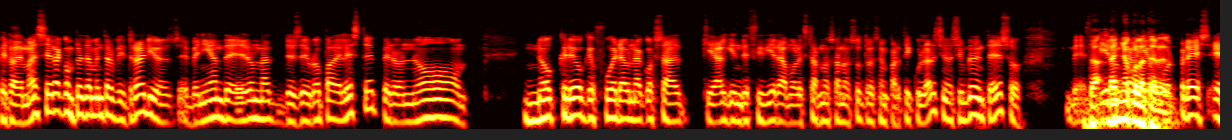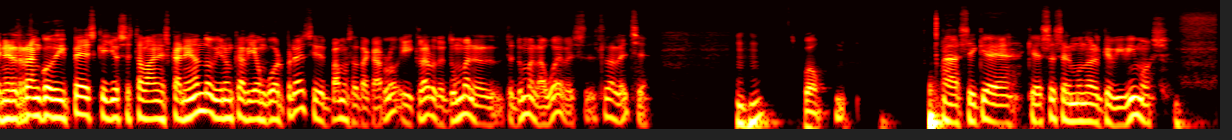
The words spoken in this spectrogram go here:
pero además era completamente arbitrario. Venían de, era una, desde Europa del Este, pero no, no creo que fuera una cosa que alguien decidiera molestarnos a nosotros en particular, sino simplemente eso. daño colateral. WordPress en el rango de IPs que ellos estaban escaneando, vieron que había un WordPress y vamos a atacarlo. Y claro, te tumban, el, te tumban la web, es, la leche. wow. Así que, que, ese es el mundo en el que vivimos.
